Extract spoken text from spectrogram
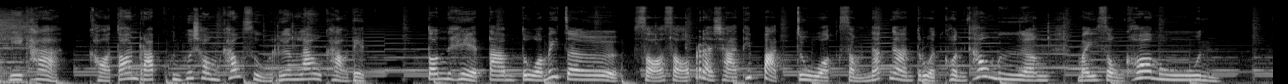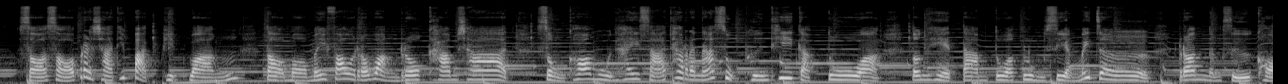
สดีค่ะ ขอต้อนรับคุณผู้ชมเข้าสู่เรื่องเล่าข่าวเด็ด ต้นเหตุตามตัวไม่เจอ สอสอประชาธิปัตย์จวก สำนักงานตรวจคนเข้าเมือง ไม่ส่งข้อมูล สสประชาธิปัตย์ผิดหวัง ต่อมอไม่เฝ้าระวังโรคข้ามชาติ ส่งข้อมูลให้สาธารณสุขพื้นที่กักตัว ต้นเหตุตามตัวกลุ่มเสี่ยงไม่เจอ ร่อนหนังสือขอ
